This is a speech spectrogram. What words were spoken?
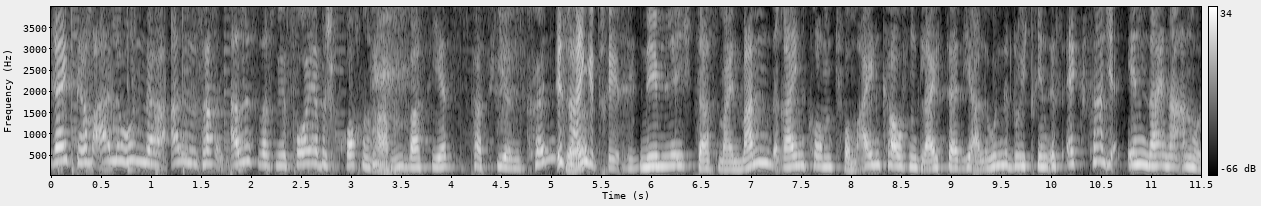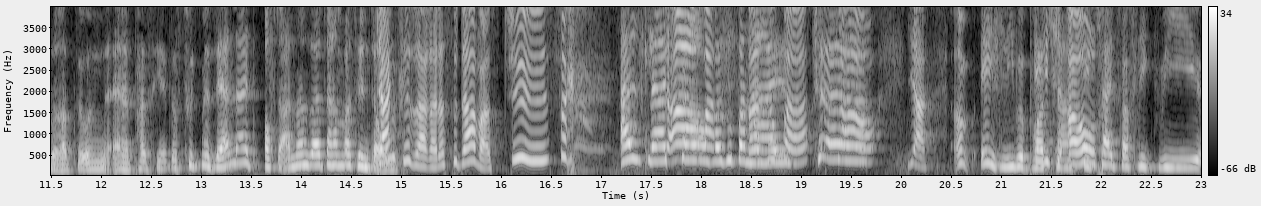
Direkt, haben alle Hunde, alles, alles, was wir vorher besprochen haben, was jetzt passieren könnte. Ist eingetreten. Nämlich, dass mein Mann reinkommt vom Einkaufen, gleichzeitig alle Hunde durchdrehen, ist exakt Ja. in deiner Anmoderation äh, passiert. Das tut mir sehr leid. Auf der anderen Seite haben wir es hinter uns. Danke, Sarah, dass du da warst. Tschüss. Alles klar, ciao, war super war nice. Super. Tschö. Ciao. Ja, ähm, Ich liebe Podcasts. Ich auch. Die Zeit verfliegt wie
